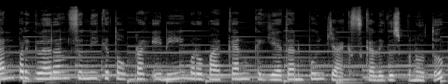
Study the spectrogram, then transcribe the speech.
Kegiatan pergelaran seni ketoprak ini merupakan kegiatan puncak sekaligus penutup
